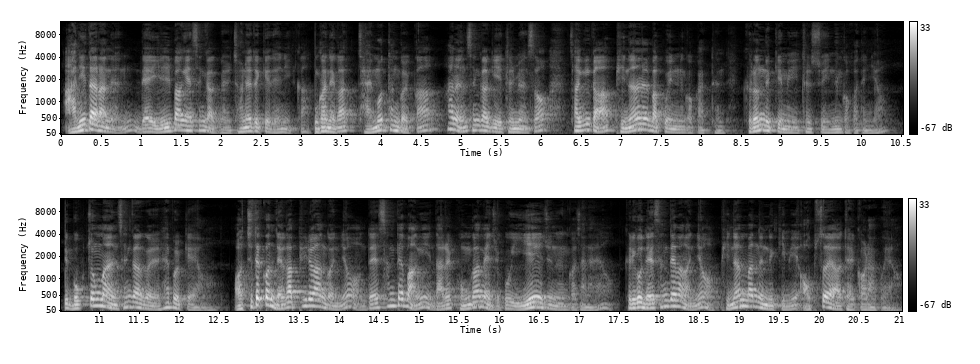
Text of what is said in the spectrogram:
아니다라는 내 일방의 생각을 전해 듣게 되니까 뭔가 내가 잘못한 걸까 하는 생각이 들면서 자기가 비난을 받고 있는 것 같은 그런 느낌이 들 수 있는 거거든요. 목적만 생각을 해볼게요 어찌됐건 내가 필요한 건요 내 상대방이 나를 공감해주고 이해해주는 거잖아요. 그리고 내 상대방은요 비난받는 느낌이 없어야 될 거라고요.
